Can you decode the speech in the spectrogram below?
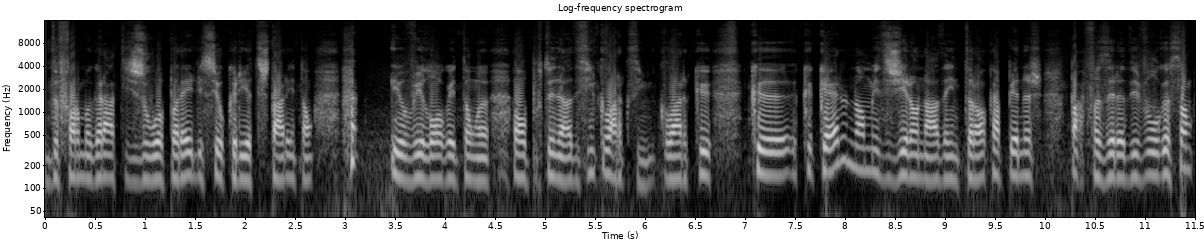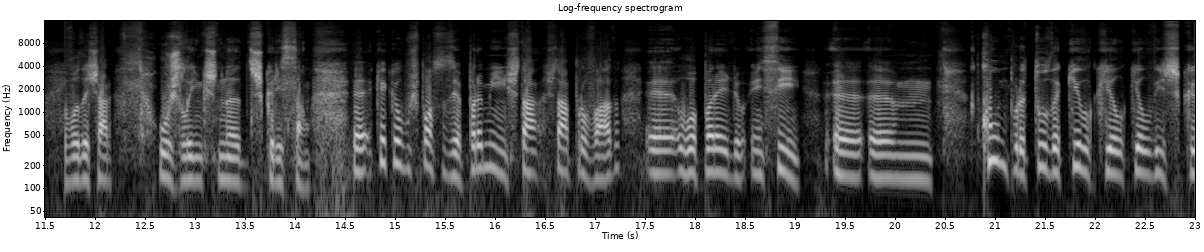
de forma grátis o aparelho se eu queria testar então eu vi logo então a, a oportunidade e sim, claro que sim, claro que, que, que, quero, não me exigiram nada em troca, apenas para fazer a divulgação. Eu vou deixar os links na descrição. Eh, o uh, que é que eu vos posso dizer? Para mim está, está aprovado, uh, o aparelho em si uh, um, ehm, cumpre tudo aquilo que ele, que ele diz que,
